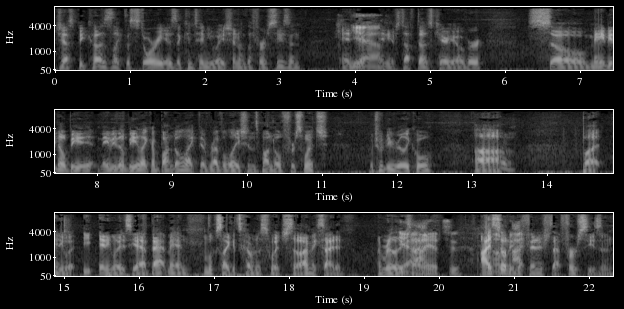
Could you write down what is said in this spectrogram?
just because like the story is a continuation of the first season, and yeah, your, and your stuff does carry over. So maybe there'll be maybe there'll be like a bundle like the Revelations bundle for Switch, which would be really cool. Uh, oh. But anyway, anyways, yeah, Batman looks like it's coming to Switch, so I'm excited. I'm really yeah, excited. I am too. I still um, need to finish that first season.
